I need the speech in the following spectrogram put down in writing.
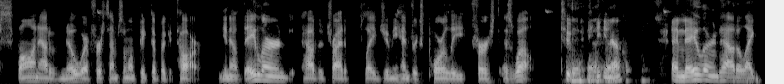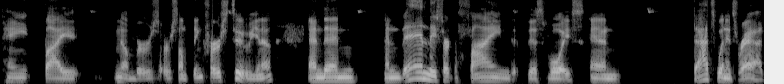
spawn out of nowhere first time someone picked up a guitar. You know, they learned how to try to play Jimi Hendrix poorly first as well, too, you know, and they learned how to like paint by numbers or something first too, you know, and then, and then they start to find this voice and that's when it's rad.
